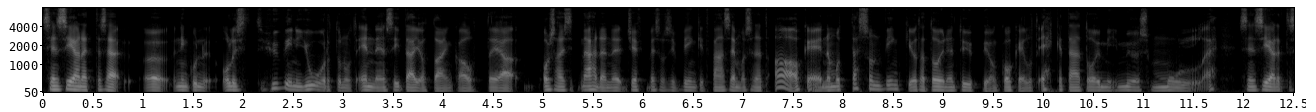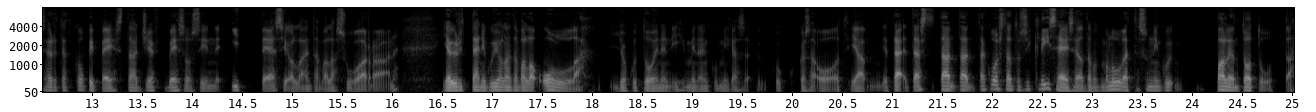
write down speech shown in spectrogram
sen sijaan, että sä ö, niin kun olisit hyvin juurtunut ennen sitä jotain kautta ja osaisit nähdä ne Jeff Bezosin vinkit vähän semmoisen, että aa okei, okay, no mutta tässä on vinkki, jota toinen tyyppi on kokeillut, ehkä tämä toimii myös mulle. Sen sijaan, että sä yrität copy-pastaa Jeff Bezosin itteesi jollain tavalla suoraan ja yrittää niin kuin jollain tavalla olla joku toinen ihminen kuin mikä sä, kuka sä oot. Ja, ja tämä kuulostaa tosi kliseiseltä, mutta mä luulen, että tässä on niin kuin paljon totuutta,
